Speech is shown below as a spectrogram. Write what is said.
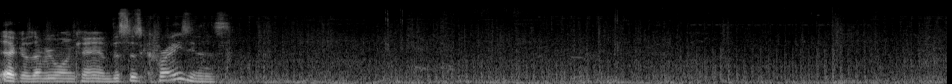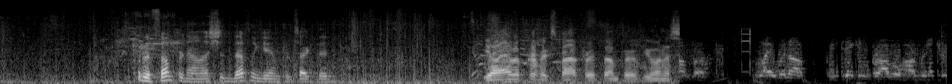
Yeah, because everyone came. This is craziness. Put a thumper down. That should definitely get him protected. Yo, I have a perfect spot for a thumper if you want to. Light went up. We've taken Bravo Harvester.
